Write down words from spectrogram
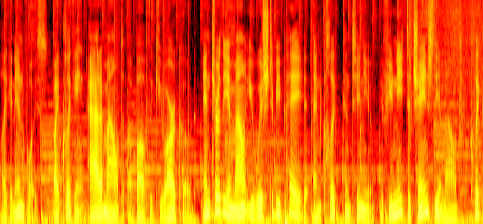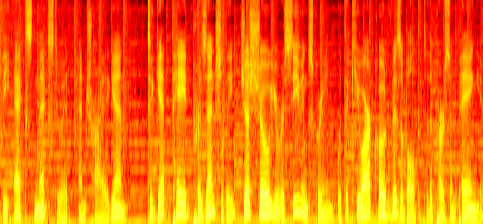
like an invoice, by clicking Add Amount above the QR code. Enter the amount you wish to be paid and click Continue. If you need to change the amount, click the X next to it and try again. To get paid presentially, just show your receiving screen with the QR code visible to the person paying you.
